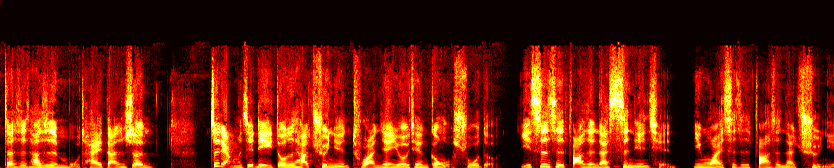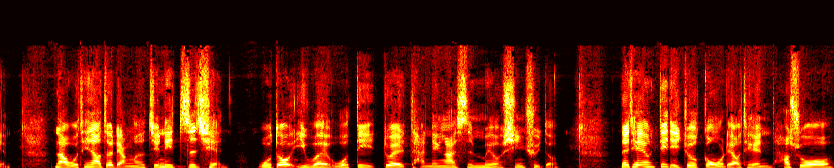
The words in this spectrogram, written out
但是他是母胎单身，这两个经历都是他去年突然间有一天跟我说的，一次是发生在四年前，另外一次是发生在去年。那我听到这两个经历之前，我都以为我弟对谈恋爱是没有兴趣的。那天弟弟就跟我聊天，他说：“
